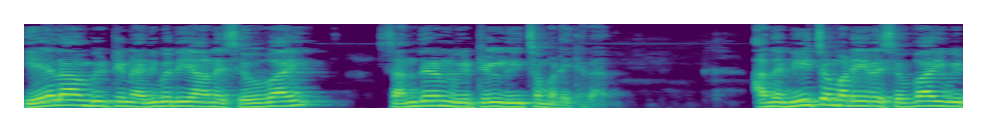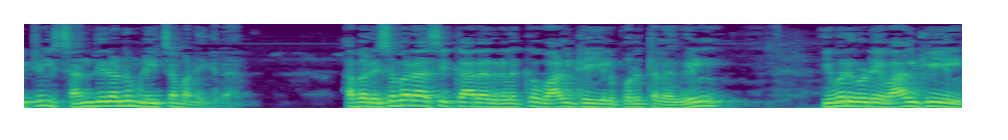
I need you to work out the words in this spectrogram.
ஏழாம் வீட்டின் அதிபதியான செவ்வாய் சந்திரன் வீட்டில் நீச்சம் அடைகிறார். அந்த நீச்சம் அடைகிற செவ்வாய் வீட்டில் சந்திரனும் நீச்சம் அடைகிறார். அப்போ ரிஷபராசிக்காரர்களுக்கு வாழ்க்கையில் பொறுத்தளவில் இவர்களுடைய வாழ்க்கையில்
